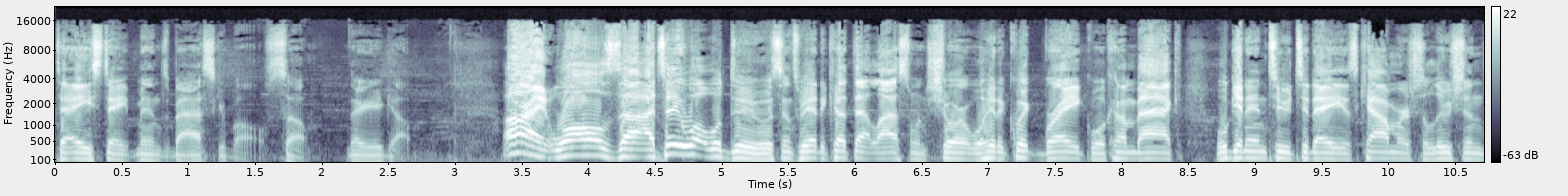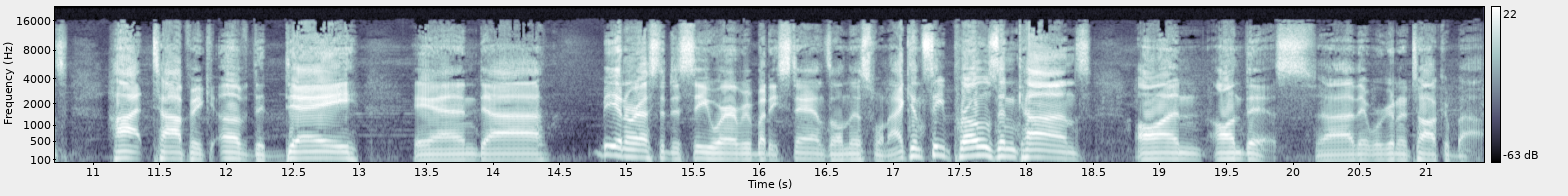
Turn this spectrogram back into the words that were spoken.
to A State men's basketball. So there you go. All right, Walls. Uh, I tell you what we'll do since we had to cut that last one short. We'll hit a quick break. We'll come back. We'll get into today's Calmer Solutions hot topic of the day, and uh, be interested to see where everybody stands on this one. I can see pros and cons on on this uh, that we're going to talk about.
